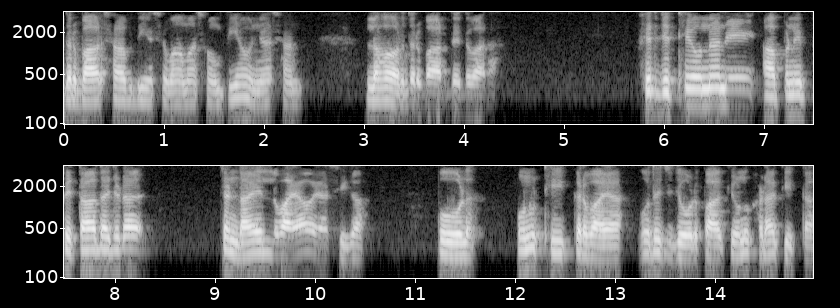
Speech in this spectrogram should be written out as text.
ਦਰਬਾਰ ਸਾਹਿਬ ਦੀਆਂ ਸੇਵਾਵਾਂ ਸੌਂਪੀਆਂ ਹੋਈਆਂ ਸਨ, ਲਾਹੌਰ ਦਰਬਾਰ ਦੇ ਦੁਆਰਾ। ਫਿਰ ਜਿੱਥੇ ਉਹਨਾਂ ਨੇ ਆਪਣੇ ਪਿਤਾ ਦਾ ਜਿਹੜਾ ਝੰਡਾ ਇਹ ਲਵਾਇਆ ਹੋਇਆ ਸੀਗਾ, ਪੋਲ, ਉਹਨੂੰ ਠੀਕ ਕਰਵਾਇਆ, ਉਹਦੇ 'ਚ ਜੋੜ ਪਾ ਕੇ ਉਹਨੂੰ ਖੜਾ ਕੀਤਾ।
